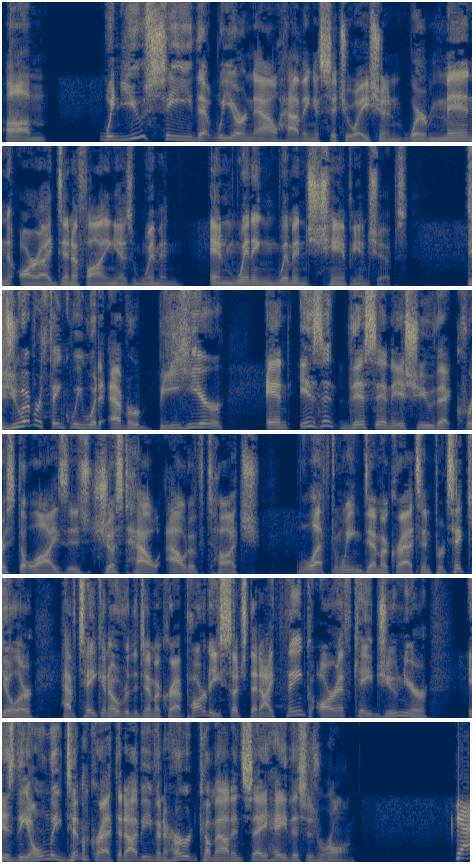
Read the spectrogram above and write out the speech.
Um, when you see that we are now having a situation where men are identifying as women and winning women's championships, did you ever think we would ever be here? And isn't this an issue that crystallizes just how out of touch left wing Democrats in particular have taken over the Democrat Party, such that I think RFK Jr. is the only Democrat that I've even heard come out and say, hey, this is wrong. Yeah,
